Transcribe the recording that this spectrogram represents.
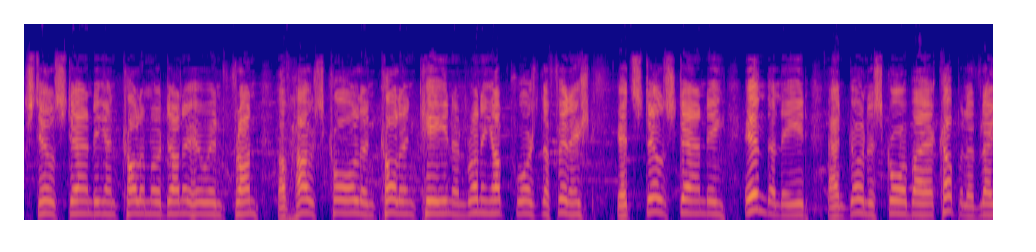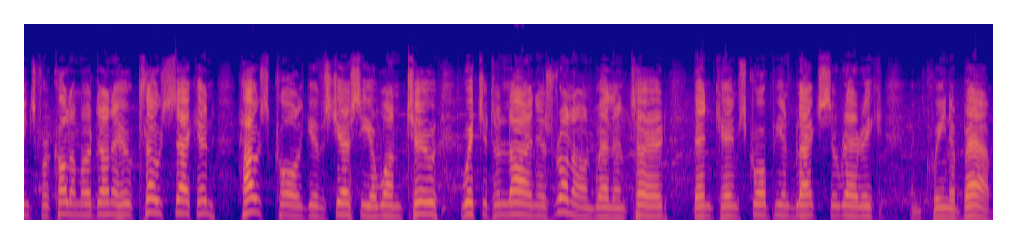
still standing and Colm O'Donoghue in front of House Call and Colin Keane and running up towards the finish. It's still standing in the lead and going to score by a couple of lengths for Colm O'Donoghue close second. House Call gives Jesse a 1 2. Wichita Line is run on well in third. Then came Scorpion Black, Sir Eric, and Queen of Bab.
